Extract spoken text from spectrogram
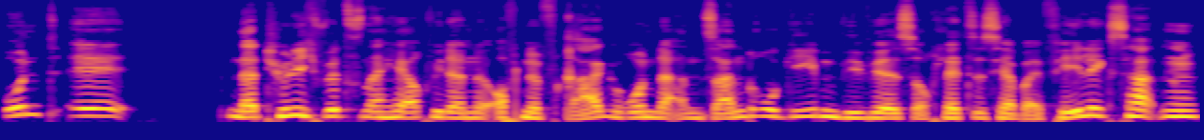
und äh, natürlich wird's nachher auch wieder eine offene Fragerunde an Sandro geben, wie wir es auch letztes Jahr bei Felix hatten.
